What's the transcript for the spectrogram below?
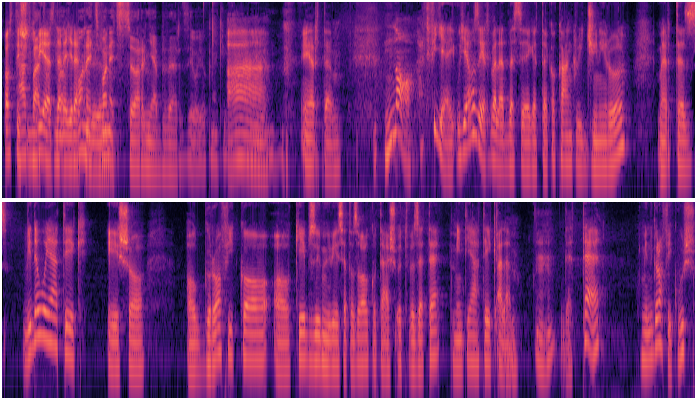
Azt is véletlen egy van, egy, repülőn. van egy szörnyebb verziójuk nekik. Á, Igen. értem. Na, hát figyelj, ugye azért veled beszélgettek a Concrete Genie-ről, mert ez videójáték, és a, a grafika, a képzőművészet, az alkotás ötvözete, mint játék elem. Uh-huh. De te, mint grafikus,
